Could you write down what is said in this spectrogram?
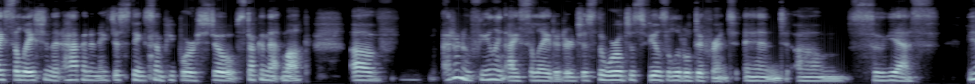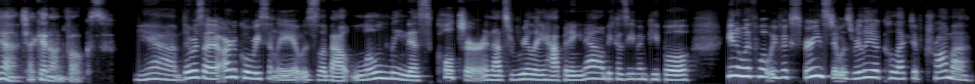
isolation that happened and I just think some people are still stuck in that muck of mm-hmm. I don't know, feeling isolated or just the world just feels a little different. And um, so, yes, yeah, check in on folks. Yeah, there was an article recently. It was about loneliness culture, and that's really happening now because even people, you know, with what we've experienced, it was really a collective trauma,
